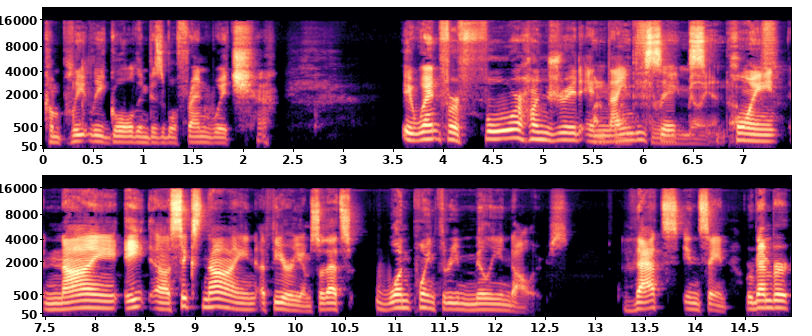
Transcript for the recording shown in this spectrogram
completely gold invisible friend which it went for million 496.9 uh, 69 ethereum. So that's 1.3 million dollars. That's insane. Remember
